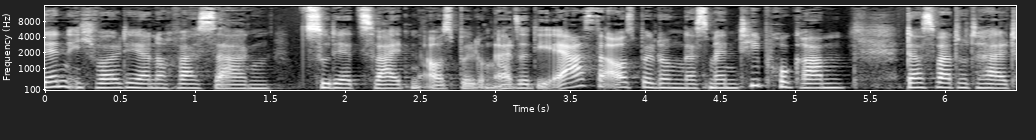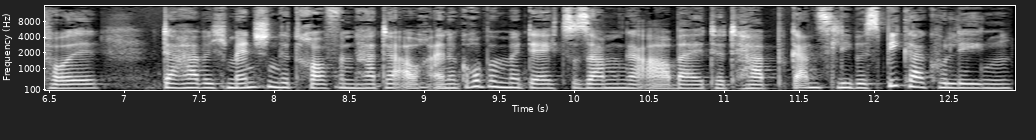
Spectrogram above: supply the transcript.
denn ich wollte ja noch was sagen zu der zweiten Ausbildung. Also die erste Ausbildung, das Mentee-Programm, das war total toll. Da habe ich Menschen getroffen, hatte auch eine Gruppe, mit der ich zusammengearbeitet habe, ganz liebe Speaker-Kollegen.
